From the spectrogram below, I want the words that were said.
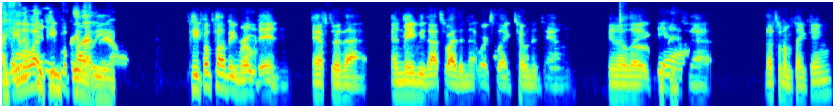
I feel you know like what? People say probably- that now. People probably wrote in after that, and maybe that's why the networks like tone it down. You know, like Yeah. that. That's what I'm thinking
